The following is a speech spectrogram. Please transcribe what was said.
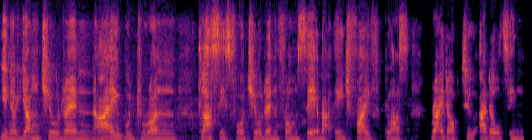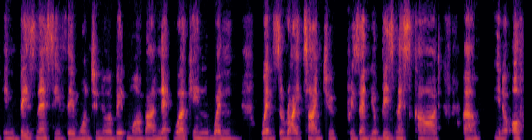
you know young children, I would run classes for children from say about age five plus, right up to adults in, in business if they want to know a bit more about networking, when when's the right time to present your business card, um, you know, off,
